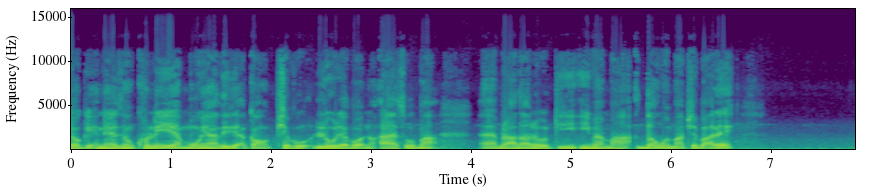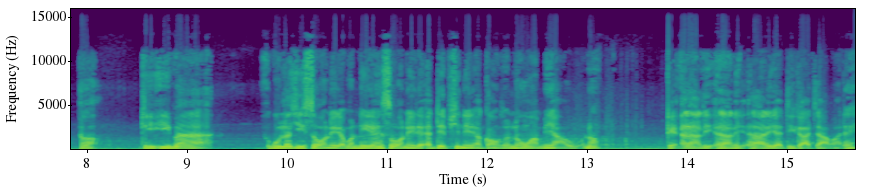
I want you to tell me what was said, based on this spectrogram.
log in အနည်းဆုံး9ရက်မဝင်ရသေးတဲ့အကောင့်ဖြစ်ဖို့လိုတယ်ပေါ့နော်အဲ့ဒါဆိုမှအဲ brother တို့ဒီ event မှာအသုံးဝင်မှာဖြစ်ပါတယ်နော်ဒီ event အခုလက်ရှိစော့နေတယ်ပေါ့နေတိုင်းစော့နေတယ် active ဖြစ်နေတဲ့အကောင့်ဆိုလုံးဝမရဘူးပေါ့နော် ကဲအဲ့ဒါလေးအဲ့ဒါလေးအဲ့ဒါလေးကအဓိကကြပါတယ်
